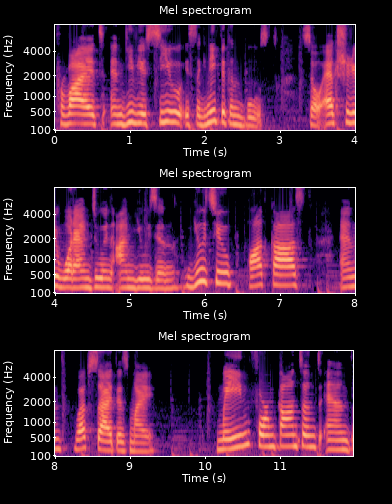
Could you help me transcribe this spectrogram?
provide and give your SEO a significant boost. So, actually, what I'm doing, I'm using YouTube, podcast, and website as my main form content and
